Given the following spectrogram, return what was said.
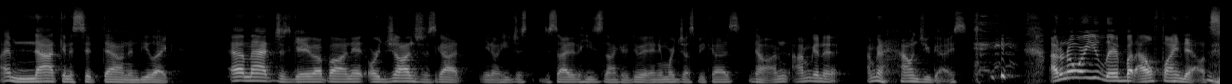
I'm not gonna sit down and be like, eh, Matt just gave up on it, or John's just got, you know, he just decided he's not gonna do it anymore just because. No, I'm I'm gonna I'm gonna hound you guys. I don't know where you live, but I'll find out.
